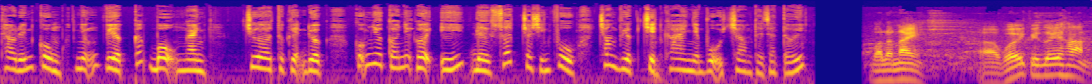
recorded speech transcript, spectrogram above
theo đến cùng những việc các bộ ngành chưa thực hiện được, cũng như có những gợi ý đề xuất cho chính phủ trong việc triển khai nhiệm vụ trong thời gian tới. Và lần này, à, với cái giới hạn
